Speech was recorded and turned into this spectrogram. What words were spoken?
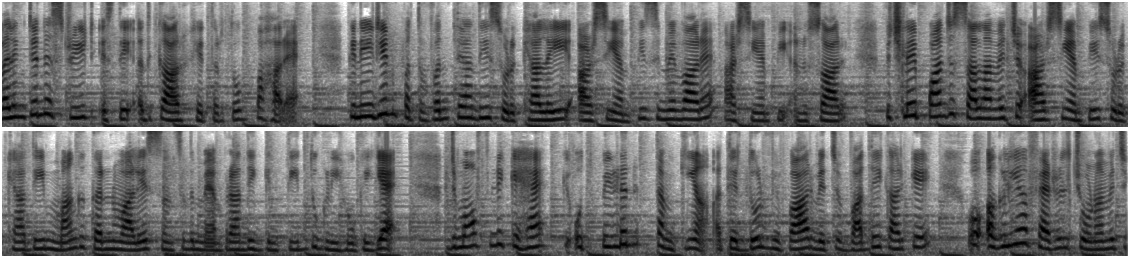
ਵੈਲਿੰਗਟਨ ਸਟਰੀਟ ਇਸ ਦੇ ਅਧਿਕਾਰ ਖੇਤਰ ਤੋਂ ਬਾਹਰ ਹੈ। ਕੈਨੇਡੀਅਨ ਪਤਵੰਤਿਆਂ ਦੀ ਸੁਰੱਖਿਆ ਲਈ ਆਰਸੀਐਮਪੀ ਜ਼ਿੰਮੇਵਾਰ ਹੈ। ਆਰਸੀਐਮਪੀ ਅਨੁਸਾਰ ਪਿਛਲੇ 5 ਸਾਲਾਂ ਵਿੱਚ ਆਰਸੀਐਮਪੀ ਸੁਰੱਖਿਆ ਦੀ ਮੰਗ ਕਰਨ ਵਾਲੇ ਸੰਸਦ ਮੈਂਬਰਾਂ ਦੀ ਗਿਣਤੀ ਦੁੱਗਣੀ ਹੋ ਗਈ ਹੈ। ਜਮੋਫ ਨੇ ਕਿਹਾ ਕਿ ਉਤਪੀੜਨ ਧਮਕੀਆਂ ਅਤੇ ਦੁਰਵਿਵਹਾਰ ਵਿੱਚ ਵਾਧੇ ਕਰਕੇ ਉਹ ਅਗਲੀਆਂ ਫੈਡਰਲ ਚੋਣਾਂ ਵਿੱਚ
